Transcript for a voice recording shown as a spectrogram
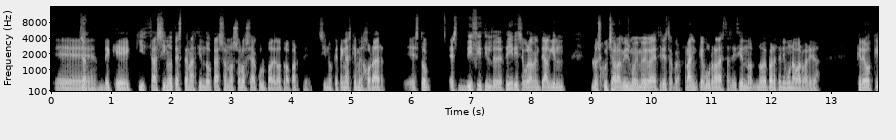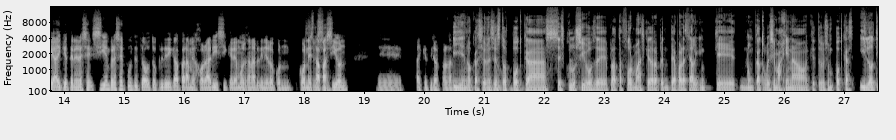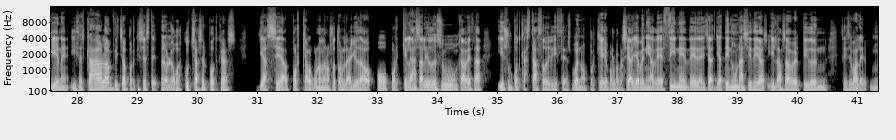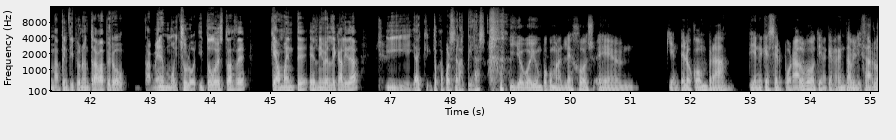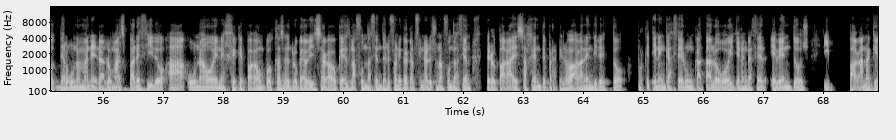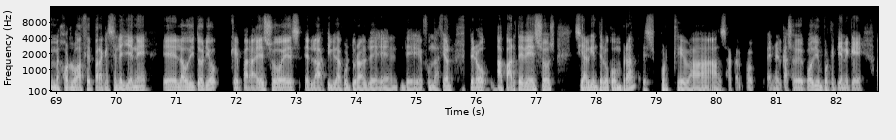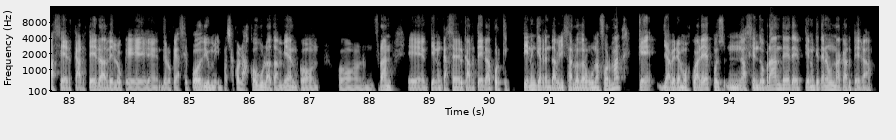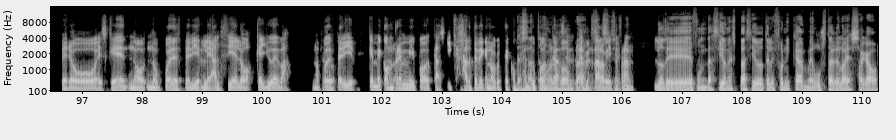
Eh, de que quizás si no te están haciendo caso no solo sea culpa de la otra parte, sino que tengas que mejorar. Esto es difícil de decir y seguramente alguien lo escucha ahora mismo y me va a decir esto, pero Frank, qué burrada estás diciendo. No me parece ninguna barbaridad. Creo que hay que tener ese, siempre ese puntito de autocrítica para mejorar y si queremos ganar dinero con, con esta pasión, eh, hay que tirar para adelante. Y en ocasiones estos podcasts exclusivos de plataformas que de repente aparece alguien que nunca te hubiese imaginado que tuviese un podcast y lo tiene, y dices, claro, lo han fichado porque es este, pero luego escuchas el podcast, ya sea porque alguno de nosotros le ha ayudado o porque le ha salido de su cabeza y es un podcastazo y dices, bueno, porque por lo que sea ya venía de cine, de, ya, ya tiene unas ideas y las ha vertido en... Se dice, vale, mm, al principio no entraba, pero también es muy chulo. Y todo esto hace que aumente el nivel de calidad y hay que toca ponerse las pilas. Y yo voy un poco más lejos. Em, quien te lo compra tiene que ser por algo, tiene que rentabilizarlo de alguna manera. Lo más parecido a una ONG que paga un podcast es lo que habéis sacado, que es la Fundación Telefónica, que al final es una fundación, pero paga a esa gente para que lo hagan en directo porque tienen que hacer un catálogo y tienen que hacer eventos y pagan a quien mejor lo hace para que se le llene el auditorio que para eso es la actividad cultural de, fundación. Pero aparte de esos, si alguien te lo compra, es porque va a sacar, en el caso de Podium, porque tiene que hacer cartera de lo que, de lo que hace Podium y pasa con la escóbula también, con, con Fran, eh, tienen que hacer cartera porque tienen que rentabilizarlo de alguna forma, que ya veremos cuál es, pues mm, haciendo branded, eh, tienen que tener una cartera. Pero es que no, no puedes pedirle al cielo que llueva no puedes pedir que me compren mi podcast y quejarte de que no te compren tu podcast. es, verdad lo que dice Fran. Lo de Fundación Espacio Telefónica, me gusta que lo hayas sacado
